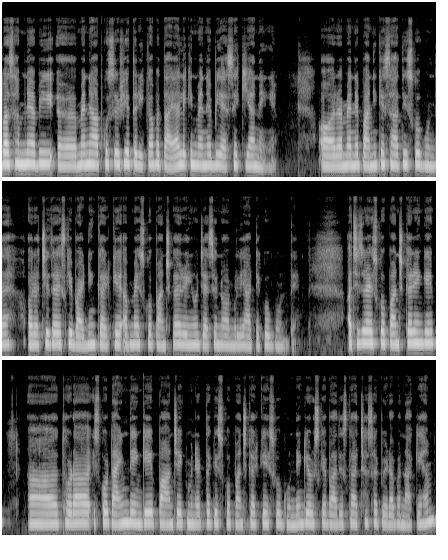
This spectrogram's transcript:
बस हमने अभी मैंने आपको सिर्फ़ ये तरीका बताया, लेकिन मैंने अभी ऐसे किया नहीं है। और मैंने पानी के साथ ही इसको गूंदा है और अच्छी तरह इसकी बाइंडिंग करके अब मैं इसको पंच कर रही हूँ जैसे नॉर्मली आटे को गूंदते अच्छी तरह इसको पंच करेंगे थोड़ा इसको टाइम देंगे, पाँच एक मिनट तक इसको पंच करके इसको गूंदेंगे और उसके बाद इसका अच्छा सा पेड़ा बना के हम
